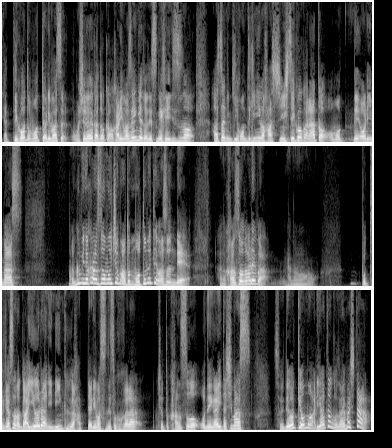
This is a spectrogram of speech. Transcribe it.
やっていこうと思っております。面白いかどうかわかりませんけどですね、平日の朝に基本的には発信していこうかなと思っております。番組の感想も一応まと求めてますんで、あの、感想があれば、あの、ポッドキャストの概要欄にリンクが貼ってありますんで、そこからちょっと感想をお願いいたします。それでは今日もありがとうございました。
